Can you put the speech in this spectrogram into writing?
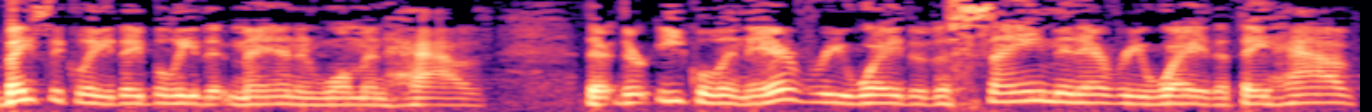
basically they believe that man and woman have they're, equal in every way. They're the same in every way, that they have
